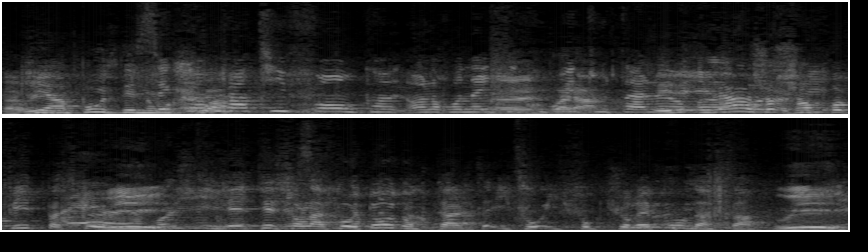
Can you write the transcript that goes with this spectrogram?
Ah qui impose des C'est comme non-choix. quand ils font, quand- alors on a été Ouais. coupé Voilà. tout à l'heure. et là, euh, j'en- profite parce Ouais, Oui. Roger, il était sur la photo, donc il faut, il faut que tu répondes à ça. Oui,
